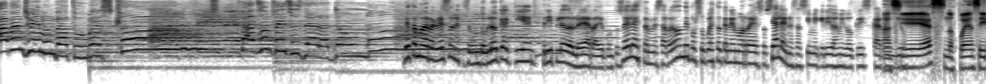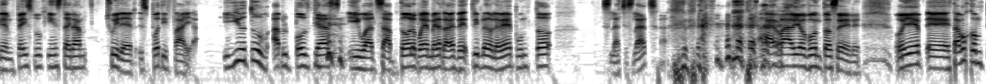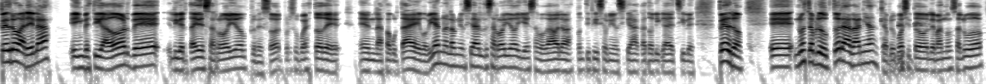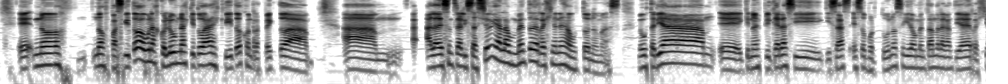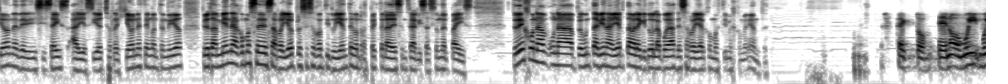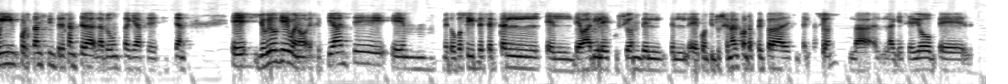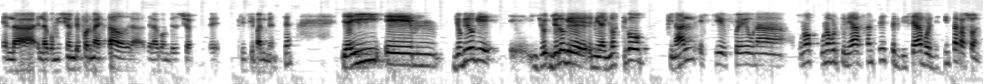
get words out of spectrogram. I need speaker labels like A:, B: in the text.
A: I've been dreaming about the West Coast. Found some faces that I don't know.
B: Ya estamos de regreso en este segundo bloque aquí en www.radio.cl. Esto es Mesa Redonda y por supuesto tenemos redes sociales. ¿No es así, mi querido amigo Chris Carrillo?
C: Así es, nos pueden seguir en Facebook, Instagram, Twitter, Spotify, YouTube, Apple Podcast y WhatsApp. Todo lo pueden ver a través de www slash slash. Radio.cl. Oye, eh, estamos con Pedro Varela, investigador de Libertad y Desarrollo, profesor, por supuesto, de, en la Facultad de Gobierno de la Universidad del Desarrollo y es abogado de la Pontificia Universidad Católica de Chile. Pedro, eh, nuestra productora, Dania, que a propósito le mando un saludo, eh, nos, nos facilitó unas columnas que tú has escrito con respecto a, a, a, la descentralización y al aumento de regiones autónomas. Me gustaría eh, que nos explicara si quizás es oportuno seguir aumentando la cantidad de regiones de 16 a 18 18 regiones, tengo entendido, pero también a cómo se desarrolló el proceso constituyente con respecto a la descentralización del país. Te dejo una, una pregunta bien abierta para que tú la puedas desarrollar como estimes conveniente.
D: Perfecto. Eh, no, muy, muy importante interesante la, la, pregunta que hace Cristian. Eh, yo creo que, bueno, efectivamente eh, me tocó seguir de cerca el, debate y la discusión del, eh, constitucional con respecto a la descentralización, la, que se dio eh, en la, en Comisión de Forma de Estado de la, de Convención, principalmente. Y ahí eh, yo creo que, yo, yo, lo que, mi diagnóstico final es que fue una, una, una, oportunidad bastante desperdiciada por distintas razones.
